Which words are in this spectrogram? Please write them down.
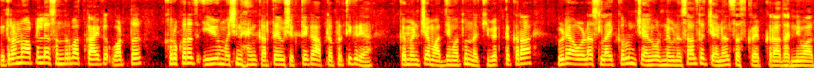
मित्रांनो आपल्याला संदर्भात काय वाटतं? खरोखरच E V M machine hang करता येऊ शकते का? आपल्या प्रतिक्रिया कमेंटच्या माध्यमातून नक्की व्यक्त करा. व्हिडिओ आवडल्यास लाईक करून चॅनलवर नवीन असाल तर चॅनल सबस्क्राईब करा. धन्यवाद.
